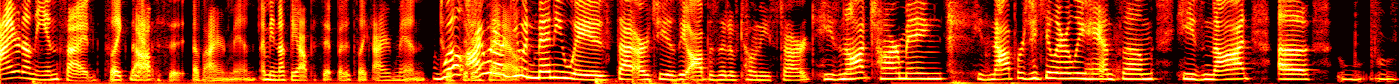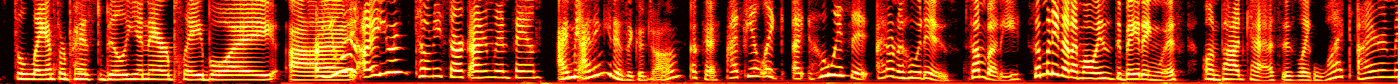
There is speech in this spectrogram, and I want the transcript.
Iron on the inside. It's like the Yes. opposite of Iron Man. I mean, not the opposite, but it's like Iron Man. Well, I would argue out. in many ways that Archie is the opposite of Tony Stark. He's not charming. He's not particularly handsome. He's not a philanthropist, billionaire, playboy. Uh, Are you a, are you a Tony Stark Iron Man fan? I mean, I think he does a good job. Okay. I feel like uh, who is it? I don't know who it is. Somebody. Somebody that I'm always debating with on podcasts is like, "What? Iron Man?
